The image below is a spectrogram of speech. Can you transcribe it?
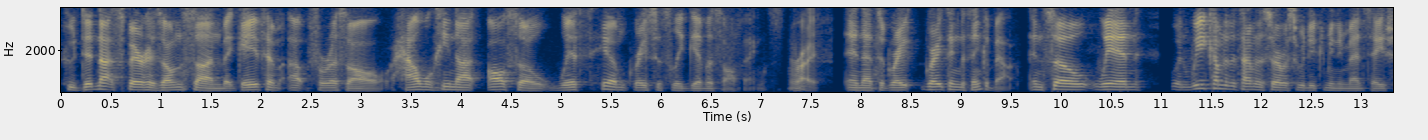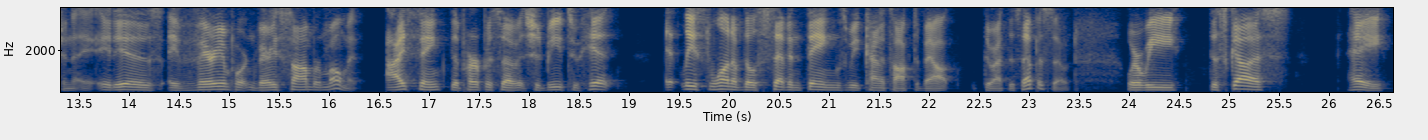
who did not spare his own son, but gave him up for us all, how will he not also with him graciously give us all things? Right. And that's a great, great thing to think about. And so when when we come to the time of the service, we do communion meditation. It is a very important, very somber moment. I think the purpose of it should be to hit at least one of those seven things we kind of talked about throughout this episode, where we discuss, hey,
